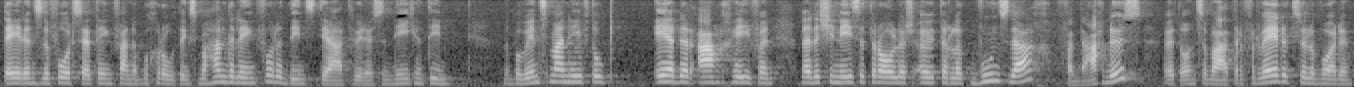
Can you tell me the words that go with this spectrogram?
tijdens de voortzetting van de begrotingsbehandeling voor het dienstjaar 2019. De bewindsman heeft ook eerder aangegeven dat de Chinese trawlers uiterlijk woensdag, vandaag dus, uit onze water verwijderd zullen worden.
